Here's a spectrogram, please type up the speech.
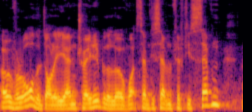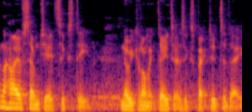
Overall, the dollar yen traded with a low of 177.57 and a high of 78.16. No economic data is expected today.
